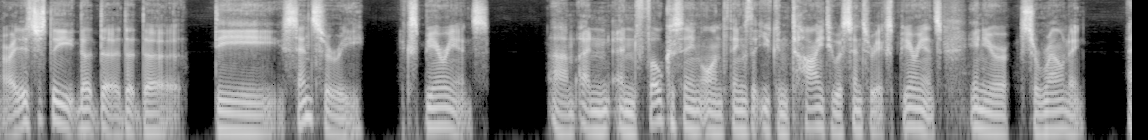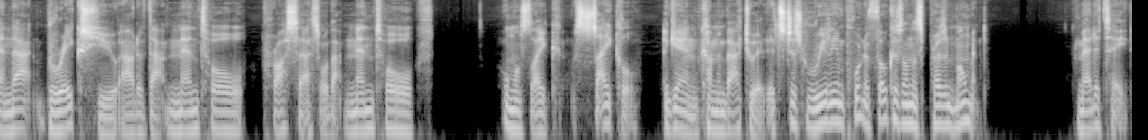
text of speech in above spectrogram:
All right. It's just the the the the the, the sensory experience. Um, and and focusing on things that you can tie to a sensory experience in your surrounding, and that breaks you out of that mental process or that mental, almost like cycle. Again, coming back to it, it's just really important to focus on this present moment. Meditate,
